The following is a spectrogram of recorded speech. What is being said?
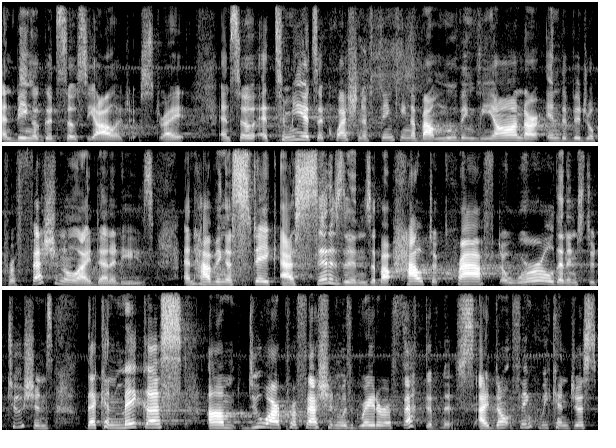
and being a good sociologist, right? And so uh, to me, it's a question of thinking about moving beyond our individual professional identities and having a stake as citizens about how to craft a world and institutions that can make us um, do our profession with greater effectiveness. I don't think we can just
